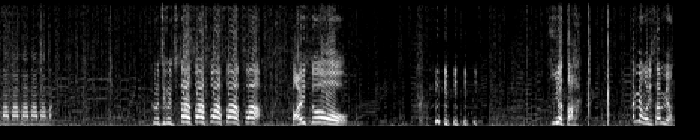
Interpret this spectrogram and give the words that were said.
잠깐 잠깐 잠깐 그렇지 그렇지 쏴쏴쏴쏴쏴 나이스 이겼다 한 명 어디 한명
